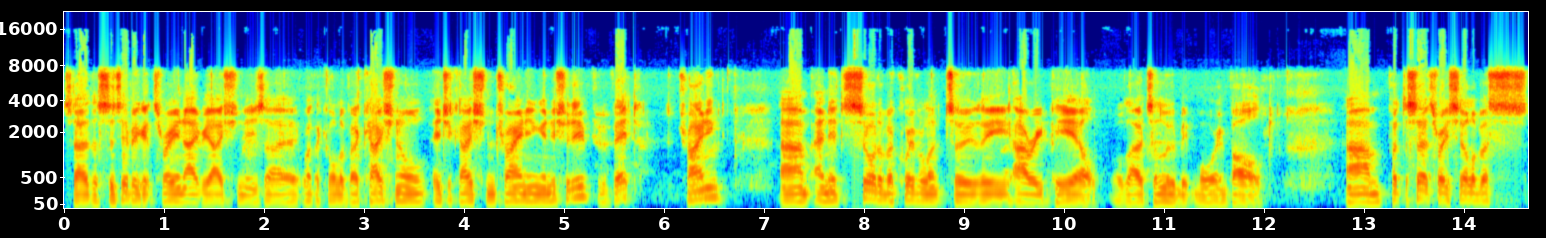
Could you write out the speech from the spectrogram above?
So the Certificate 3 in aviation is a, what they call a vocational education training initiative, VET training, um, and it's sort of equivalent to the REPL, although it's a little bit more involved. Um, but the Cert 3 syllabus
